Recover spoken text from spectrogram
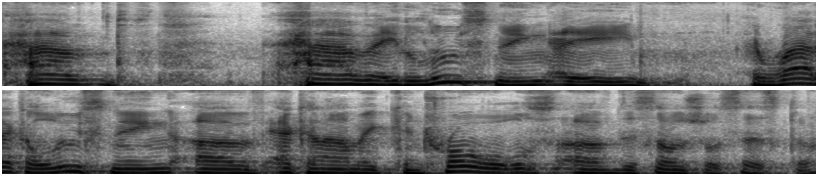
have have a loosening, a a radical loosening of economic controls of the social system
